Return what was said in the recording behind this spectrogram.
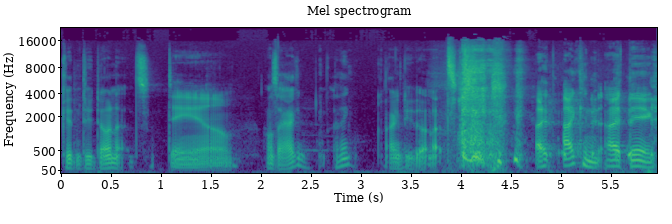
couldn't do donuts. Damn. I was like, I can, I think I can do donuts. I I can I think.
